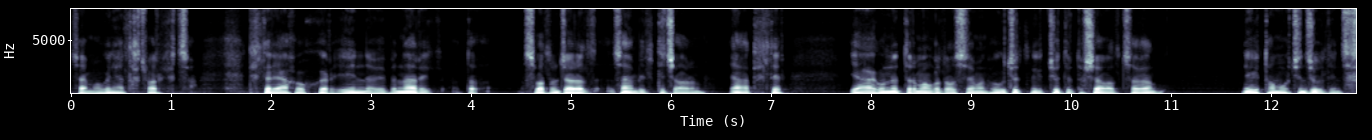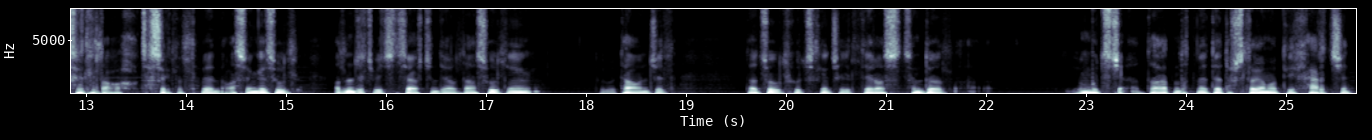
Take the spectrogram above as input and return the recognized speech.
Сайн мөг нь ялгч баг гэсэн. Тэгэхээр яах вэ гэхээр энэ вебинарыг одоо бас боломжоор сайн бэлдэж орно. Ягаад тэгэхээр яг өнөөдөр Монгол улсын маань хөгжилд нэг чөдөр тушаа болж байгаа нэг том хүчин зүйлийн засаглал байгаа. Засаглал бас ингээд сүүл олон жил бизнесийн орчинд явлаа. Сүүлийн 4 5 жил одоо зөвлөх үйлчлэгийн чиглэлээр бас зөндөө юм үзэж гадна дотны тэ туршлага юмуудыг харж байна.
